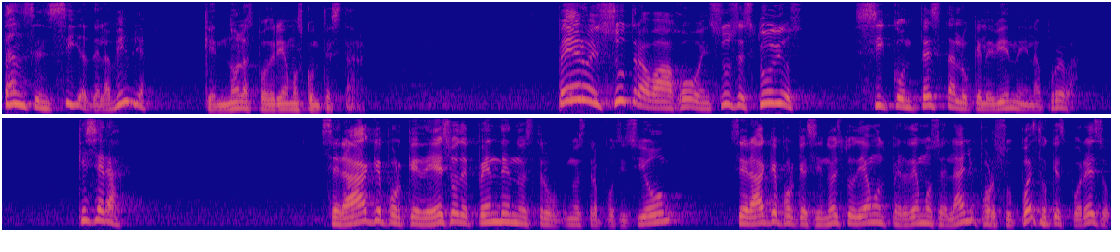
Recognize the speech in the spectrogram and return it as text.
tan sencillas de la Biblia que no las podríamos contestar. Pero en su trabajo, en sus estudios, sí contesta lo que le viene en la prueba. ¿Qué será? ¿Será que porque de eso depende nuestra posición? ¿Será que porque si no estudiamos perdemos el año? Por supuesto que es por eso.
